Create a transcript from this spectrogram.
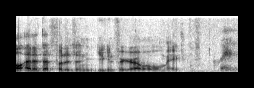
I'll edit that footage and you can figure out what we'll make. Great.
